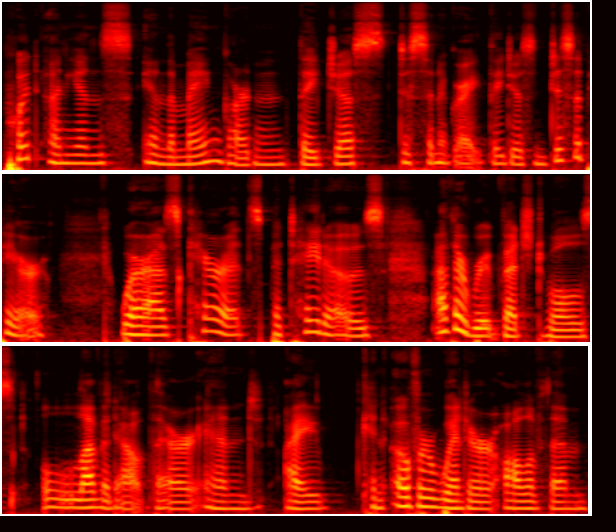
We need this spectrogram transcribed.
put onions in the main garden, they just disintegrate. They just disappear. Whereas carrots, potatoes, other root vegetables love it out there, and I can overwinter all of them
